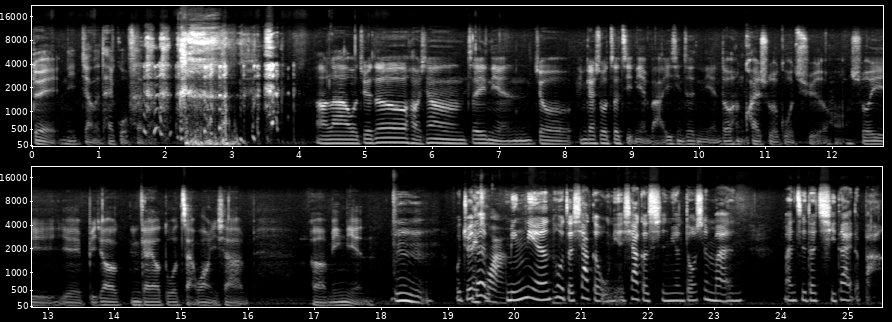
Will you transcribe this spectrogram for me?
对，你讲的太过分了。好啦，我觉得好像这一年就应该说这几年吧，疫情这几年都很快速的过去了哈，所以也比较应该要多展望一下，呃，明年。嗯，我觉得明年或者下个五年、下个十年都是蛮蛮值得期待的吧。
